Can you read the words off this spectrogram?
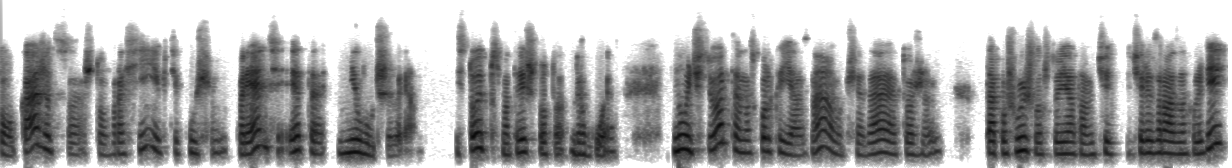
то кажется, что в России в текущем варианте это не лучший вариант. И стоит посмотреть что-то другое. Ну и четвертое, насколько я знаю вообще, да, я тоже так уж вышло, что я там через разных людей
